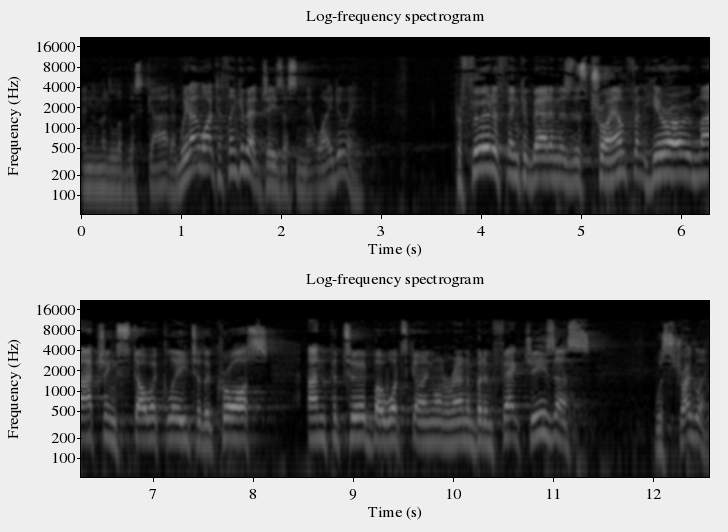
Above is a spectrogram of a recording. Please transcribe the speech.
in the middle of this garden. We don't like to think about Jesus in that way, do we? Prefer to think about him as this triumphant hero marching stoically to the cross, unperturbed by what's going on around him. But in fact, Jesus was struggling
